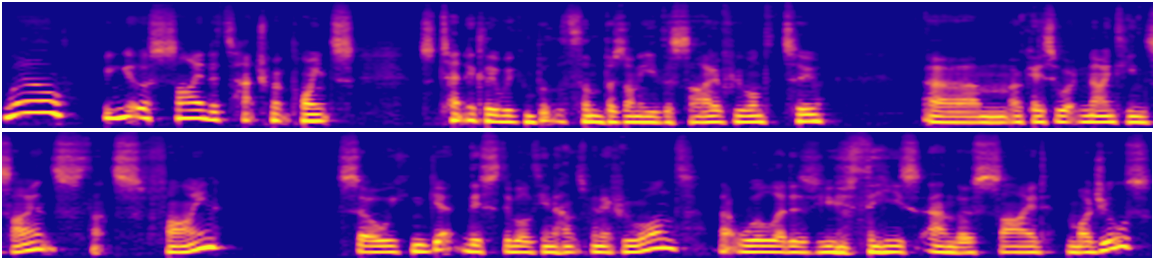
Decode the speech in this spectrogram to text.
well, we can get the side attachment points. So technically we can put the thumpers on either side if we wanted to. Um, okay, so we're at 19 science. That's fine. So we can get this stability enhancement if we want. That will let us use these and those side modules.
